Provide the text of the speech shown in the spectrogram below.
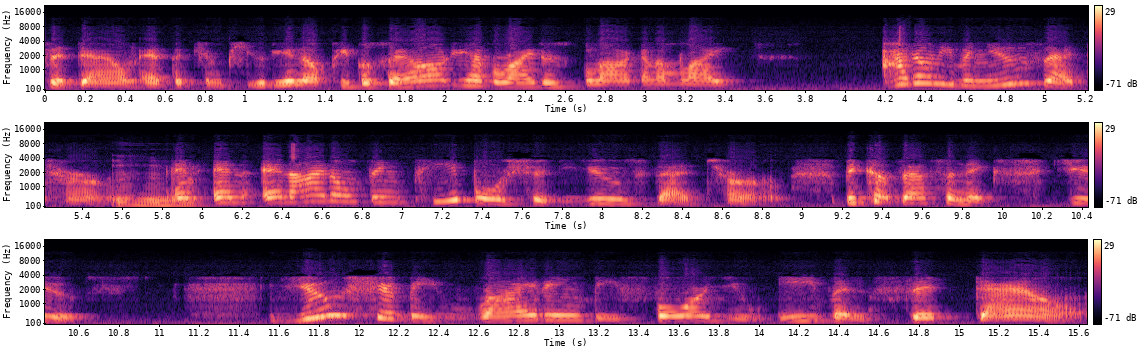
sit down at the computer. You know, people say, "Oh, do you have a writer's block?" And I'm like, I don't even use that term. Mhm. And, and, and I don't think people should use that term because that's an excuse. You should be writing before you even sit down.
